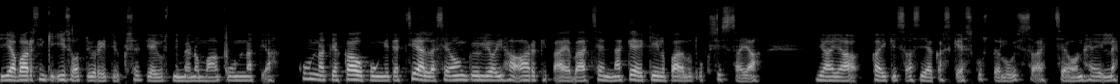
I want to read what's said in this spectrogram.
ja varsinkin isot yritykset ja just nimenomaan kunnat ja, kunnat ja kaupungit, että siellä se on kyllä jo ihan arkipäivää, että sen näkee kilpailutuksissa ja, ja, ja kaikissa asiakaskeskusteluissa, että se on heille,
